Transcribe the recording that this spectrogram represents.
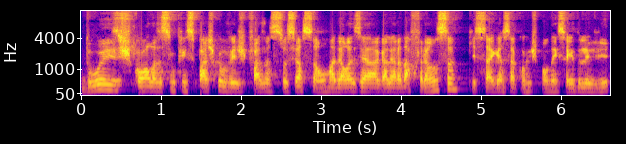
duas escolas assim principais que eu vejo que fazem essa associação. Uma delas é a galera da França, que segue essa correspondência aí do Levi,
